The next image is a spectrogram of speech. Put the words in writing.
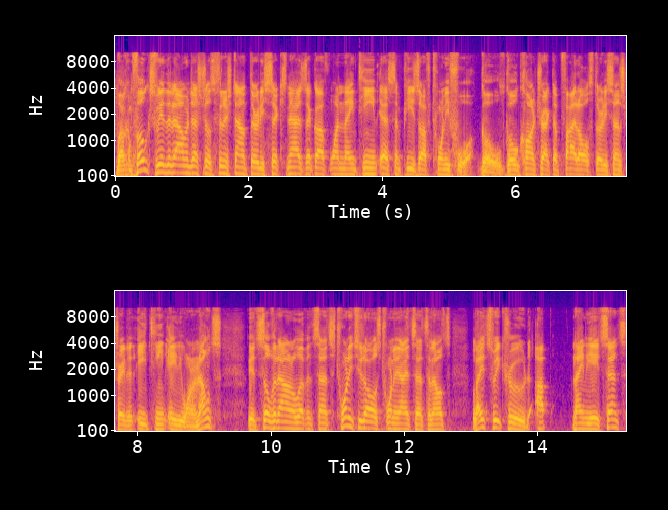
Welcome, folks. We had the Dow Industrials finished down 36, Nasdaq off 119, S&P's off 24. Gold, gold contract up five dollars 30 cents, traded at 18.81 an ounce. We had silver down 11 cents, 22 dollars 29 cents an ounce. Light sweet crude up 98 cents,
